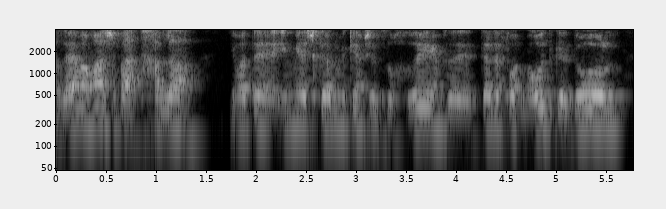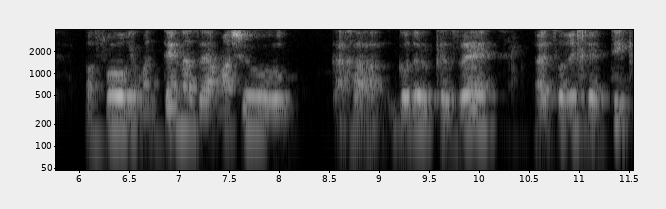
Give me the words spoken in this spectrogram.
זה היה ממש בהתחלה. אם, את, אם יש כאלו מכם שזוכרים, זה טלפון מאוד גדול, אפור עם אנטנה, זה היה משהו ככה, גודל כזה, היה צריך תיק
